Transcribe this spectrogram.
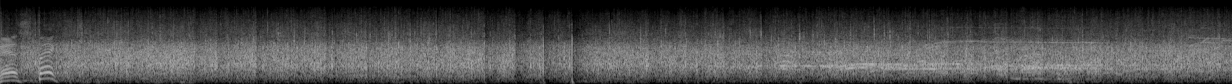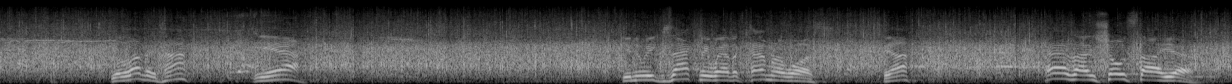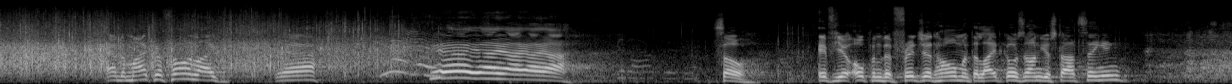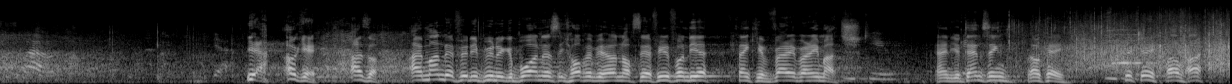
Respekt. You love it, huh? Yeah. You knew exactly where the camera was. Yeah? As a show star here. And the microphone, like, yeah. Yeah, yeah, yeah, yeah, yeah. So, if you open the fridge at home and the light goes on, you start singing? Ja, okay. Also, ein Mann, der für die Bühne geboren ist. Ich hoffe, wir hören noch sehr viel von dir. Thank you very, very much. Thank you. And you're dancing? Okay. Okay, bye bye.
